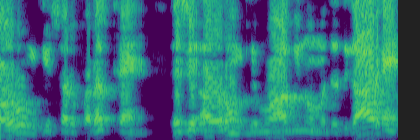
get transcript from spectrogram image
اوروں کے سرپرست ہیں۔ جیسے اوروں کے معاون و مددگار ہیں۔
